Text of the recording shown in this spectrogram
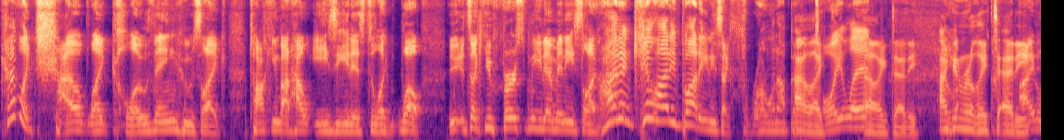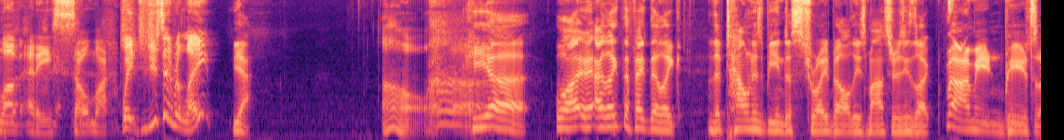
kind of like childlike clothing who's like talking about how easy it is to like well it's like you first meet him and he's like i didn't kill anybody and he's like throwing up in I a like toilet I like Eddie. I can relate to Eddie. I love Eddie so much. wait did you say relate yeah. oh He uh well I, I like the fact that like the town is being destroyed by all these monsters. He's like, I'm eating pizza.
